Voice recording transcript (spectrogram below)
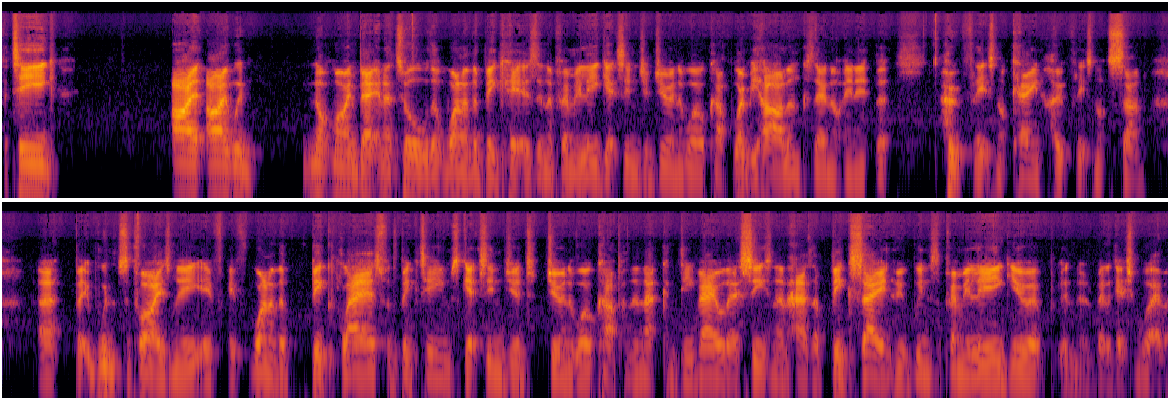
fatigue. I I would not mind betting at all that one of the big hitters in the Premier League gets injured during the World Cup. Won't be Haaland because they're not in it, but hopefully it's not Kane. Hopefully it's not Son. Uh, but it wouldn't surprise me if if one of the big players for the big teams gets injured during the World Cup, and then that can derail their season and has a big say in who wins the Premier League, Europe, and relegation, whatever.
